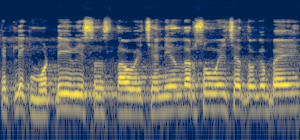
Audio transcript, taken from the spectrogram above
કેટલીક મોટી એવી સંસ્થાઓ હોય છે, એની અંદર શું હોય છે? તો કે ભાઈ,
